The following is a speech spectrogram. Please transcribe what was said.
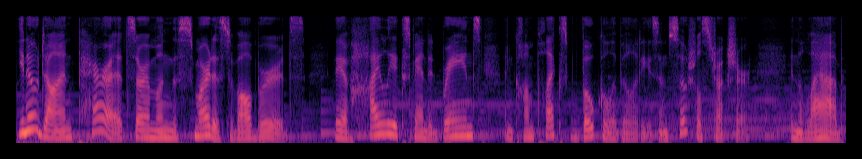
You know, Don, parrots are among the smartest of all birds. They have highly expanded brains and complex vocal abilities and social structure. In the lab,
